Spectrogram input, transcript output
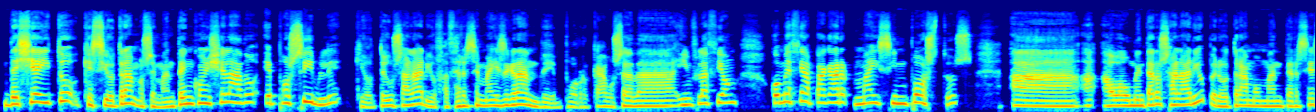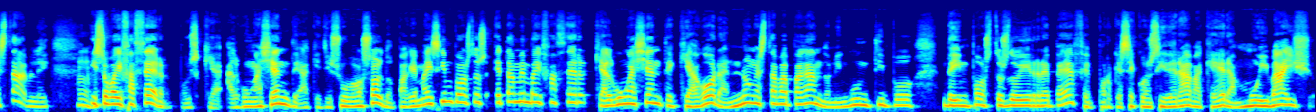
De xeito que se o tramo se mantén conxelado, é posible que o teu salario facerse máis grande por causa da inflación, comece a pagar máis impostos a, a, ao aumentar o salario, pero o tramo manterse estable. Uh -huh. Iso vai facer pois que algunha xente a que lle suba o soldo pague máis impostos e tamén vai facer que algunha xente que agora non estaba pagando ningún tipo de impostos do IRPF porque se consideraba que era moi baixo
